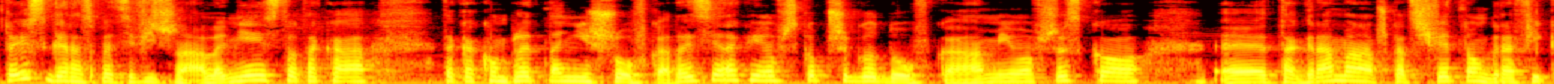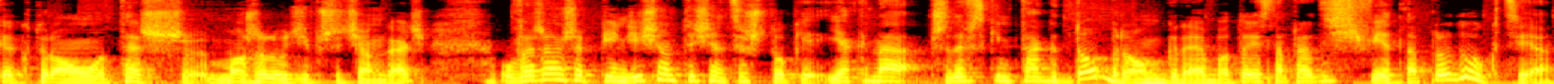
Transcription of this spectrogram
to jest gra specyficzna, ale nie jest to taka, taka kompletna niszówka. To jest jednak mimo wszystko przygodówka. Mimo wszystko e, ta gra ma na przykład świetną grafikę, którą też może ludzi przyciągać. Uważam, że 50 tysięcy sztuk, jak na przede wszystkim tak dobrą grę, bo to jest naprawdę świetna produkcja.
